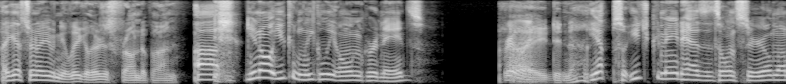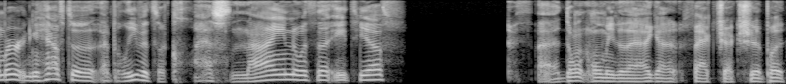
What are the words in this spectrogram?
I guess they're not even illegal. They're just frowned upon. Uh, you know, you can legally own grenades. Really? I did not. Yep. So each grenade has its own serial number, and you have to. I believe it's a class nine with the ATF. Uh, don't hold me to that. I got to fact check shit. But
